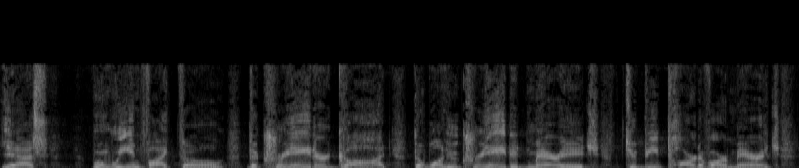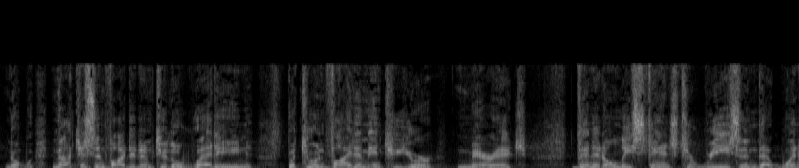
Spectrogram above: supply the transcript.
Yes, When we invite, though, the Creator God, the one who created marriage, to be part of our marriage, no, not just invited him to the wedding, but to invite him into your marriage, then it only stands to reason that when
